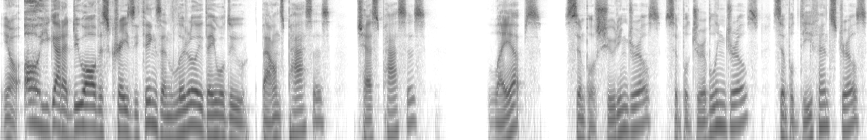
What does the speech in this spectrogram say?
you know, oh, you got to do all this crazy things. And literally, they will do bounce passes, chest passes, layups, simple shooting drills, simple dribbling drills, simple defense drills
